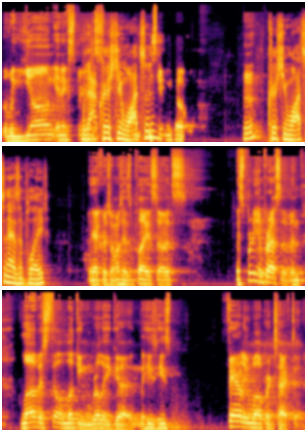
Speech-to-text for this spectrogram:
with a young, inexperienced Without Christian Watson. Hmm? Christian Watson hasn't played. Yeah, Chris Watson hasn't played, so it's it's pretty impressive. And Love is still looking really good. He's he's fairly well protected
